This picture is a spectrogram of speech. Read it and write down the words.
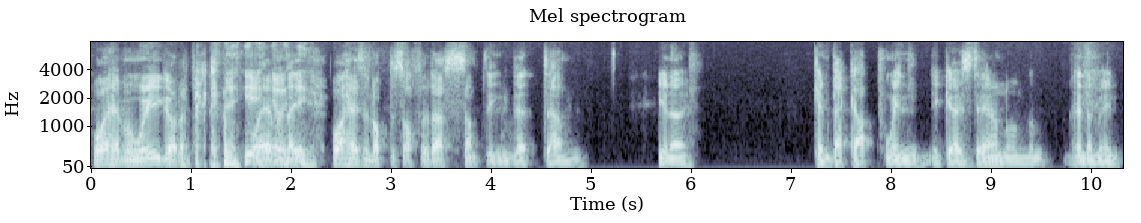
why haven't we got a backup? Why haven't they? Why hasn't Optus offered us something that um, you know can back up when it goes down on them? And I mean,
